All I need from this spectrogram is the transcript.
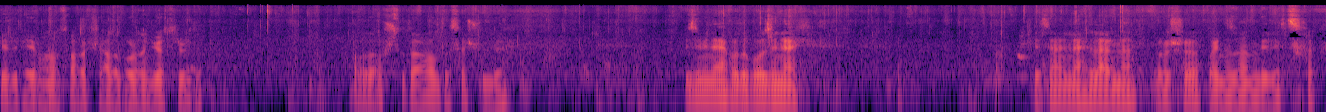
Gedib heyvan otarıb gəlib oradan götürürdü. O da uçdu, dağıldı, söküldü. Bizim inək budur, boz inək. Keçən inəklərlə vuruşub, boynuzdan biri çıxıb.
